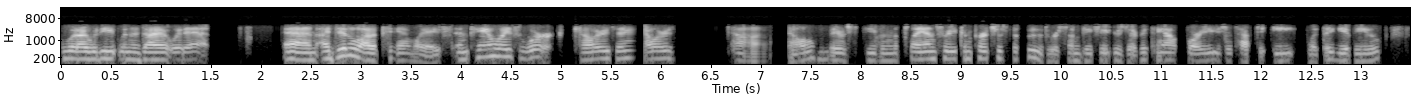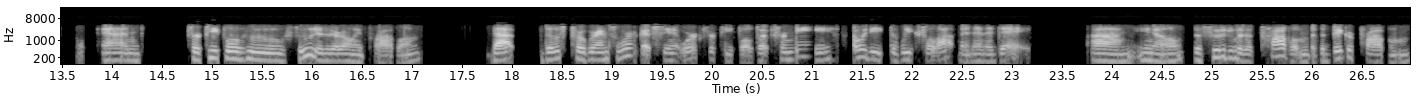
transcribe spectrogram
what I would eat when the diet would end. And I did a lot of Pain-Away, and Pain-Away work. Calories in, calories uh, know, there's even the plans where you can purchase the food where somebody figures everything out for you. You just have to eat what they give you. And for people who food is their only problem, that those programs work. I've seen it work for people. But for me, I would eat the week's allotment in a day um, you know, the food was a problem, but the bigger problem,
